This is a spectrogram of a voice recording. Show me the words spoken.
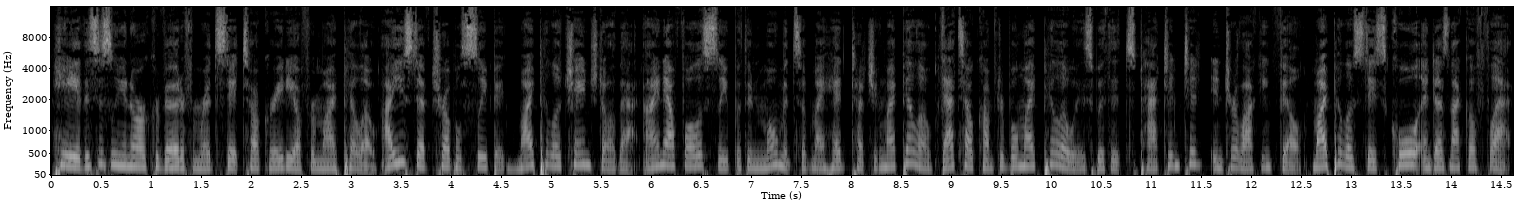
Hey, this is Leonora Cravota from Red State Talk Radio for My Pillow. I used to have trouble sleeping. My Pillow changed all that. I now fall asleep within moments of my head touching my pillow. That's how comfortable My Pillow is with its patented interlocking fill. My Pillow stays cool and does not go flat.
